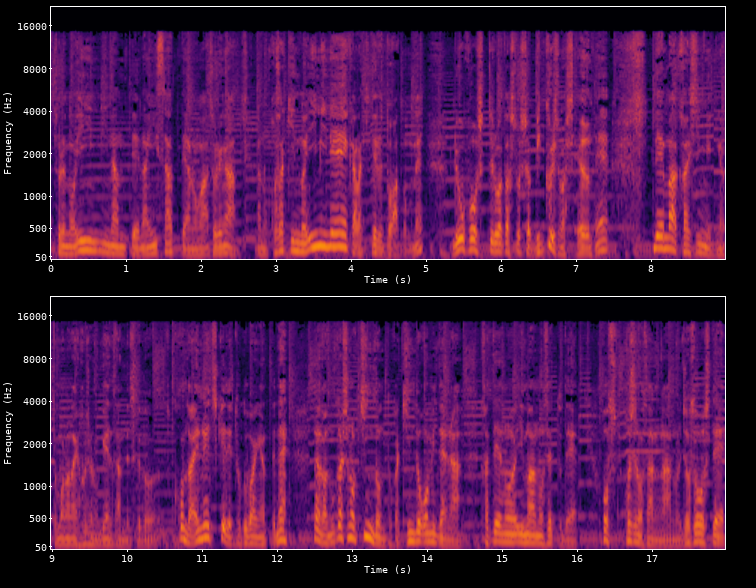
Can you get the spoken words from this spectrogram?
それの意味なんてないさってあのが、それが、あの、小崎の意味ねえから来てるとはともね、両方知ってる私としてはびっくりしましたけどね。で、まあ、快進撃が止まらない星野源さんですけど、今度は NHK で特番やってね、なんか昔の金ドンとか金ドゴみたいな家庭の今のセットで、星野さんがあの女装して、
